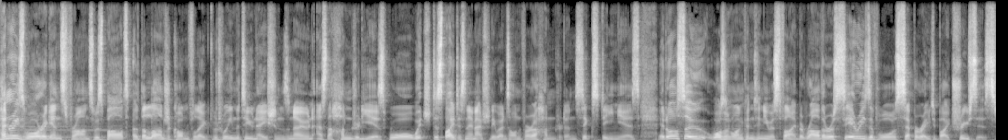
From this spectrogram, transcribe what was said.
Henry's war against France was part of the larger conflict between the two nations known as the Hundred Years' War, which, despite its name, actually went on for 116 years. It also wasn't one continuous fight, but rather a series of wars separated by truces.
